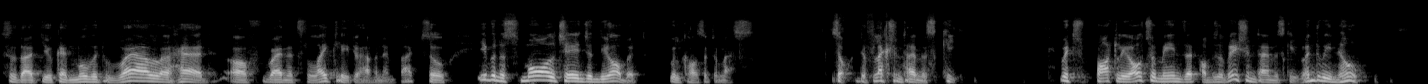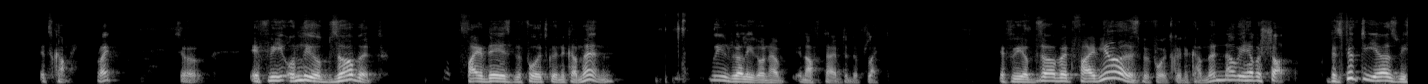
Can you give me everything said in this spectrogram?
so that you can move it well ahead of when it's likely to have an impact. So even a small change in the orbit will cause it to miss. So deflection time is key, which partly also means that observation time is key. When do we know it's coming, right? So if we only observe it five days before it's going to come in, we really don't have enough time to deflect. If we observe it five years before it's going to come in, now we have a shot. If it's 50 years, we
